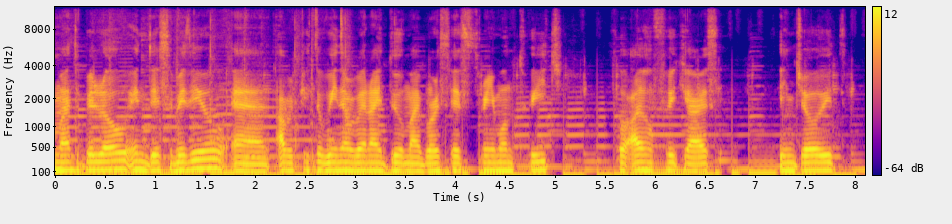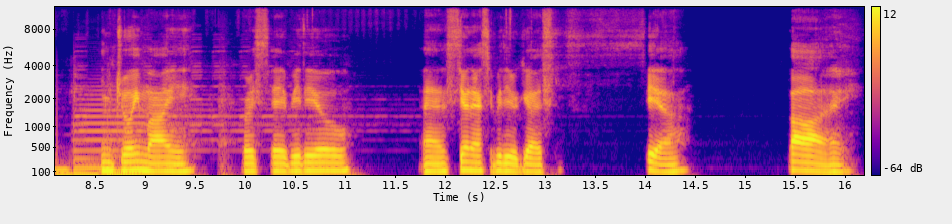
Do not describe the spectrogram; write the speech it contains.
Comment below in this video and I will pick the winner when I do my birthday stream on Twitch. So I hope you guys enjoyed enjoy my birthday video and see you next video guys. See ya. Bye.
